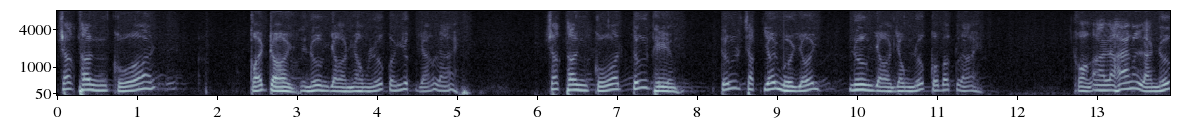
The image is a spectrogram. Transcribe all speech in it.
sắc thân của cõi trời, thì nương vào dòng nước của nhất giảng lai. Sắc thân của tứ thiền, tứ sắc giới mười giới, nương vào dòng nước của bất lai. Còn a la hán là nước,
